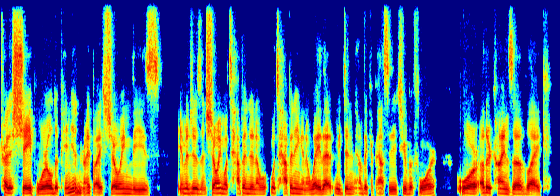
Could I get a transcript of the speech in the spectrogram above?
try to shape world opinion, right, by showing these images and showing what's happened in a what's happening in a way that we didn't have the capacity to before or other kinds of like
